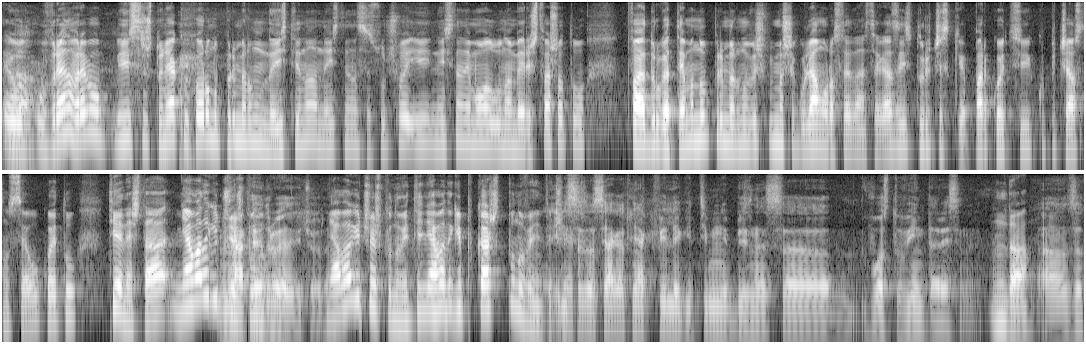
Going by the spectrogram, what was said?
Е, Да. от, от време на време и срещу някои хора, но примерно наистина, наистина се случва и наистина не мога да го намериш това, защото това е друга тема, но примерно виж, имаше голямо разследване сега за историческия парк, който си купи частно село, което тия неща няма да ги чуеш по Някъде друга да ги чуеш. Да. Няма да ги чуеш по новините, няма да ги покажат по новините, И човек. се засягат някакви легитимни бизнес властови интереси. Нали? Да. А, за,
